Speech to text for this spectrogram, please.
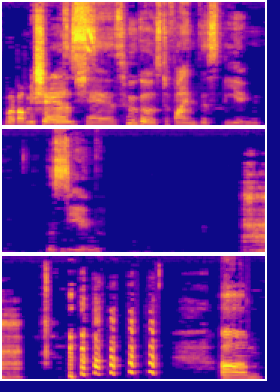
What about Michaz? Shaz. Who goes to find this being? This Zing. Um,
